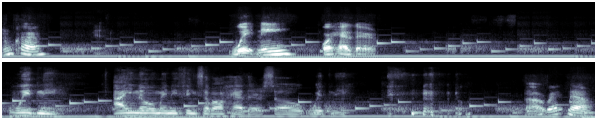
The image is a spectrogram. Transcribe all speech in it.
Okay. Yeah. Whitney or Heather? Whitney. I know many things about Heather, so Whitney. All right now.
